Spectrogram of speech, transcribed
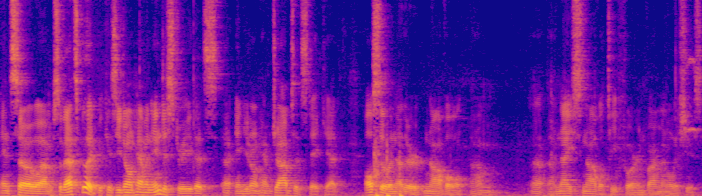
And so, um, so that's good because you don't have an industry that's, uh, and you don't have jobs at stake yet. Also, another novel, um, a nice novelty for environmental issues.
